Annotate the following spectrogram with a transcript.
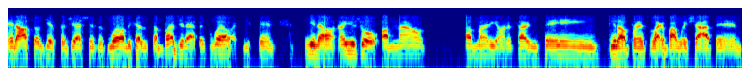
and also give suggestions as well because it's a budget app as well. Like you spend you know unusual amount of money on a certain thing. You know, for instance, like if I went shopping,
